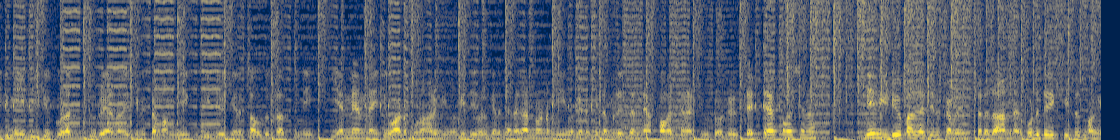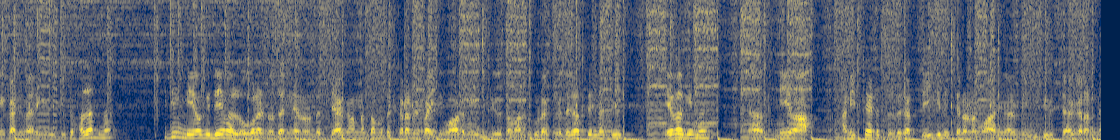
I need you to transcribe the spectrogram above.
ඉති මේ වීඩිය ගොඩක් දුරයන එක නිසා මේ වීඩියෝ ගැන තවදුරටත් මේ කියන්න යන්න ඉති වාට මොහර මේ වගේ දේවල් ගැන දැනගන්න ඕන මේ වගේ වෙනම ලෙසනයක් අවශ්‍ය නැ ටියුටෝරියල් සෙට් එකක් අවශ්‍ය නැහැ. මේ වීඩියෝ පල්ලා තියෙන කමෙන්ට්ස් වල දාන්න ගොඩ දෙනෙක් හිටියොත් මම ඒක අනිවාර්යෙන් වීඩියෝ හදන්න. ඉතින් මේ වගේ දේවල් ඔයගොල්ලෝ නොදන්න යනකොට ෂෙයා කරන්න තමත කරන්න එපා. ඉතින් ඔයාලට මේ වීඩියෝ සමහරට ගොඩක් වැදගත් වෙන්න ඇති. ඒ වගේම මේවා අනිත්යට වැදගත් වෙයි කියලා හිතනවා නම් අනිවාර්යෙන් මේ වීඩියෝ ෂෙයා කරන්න.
